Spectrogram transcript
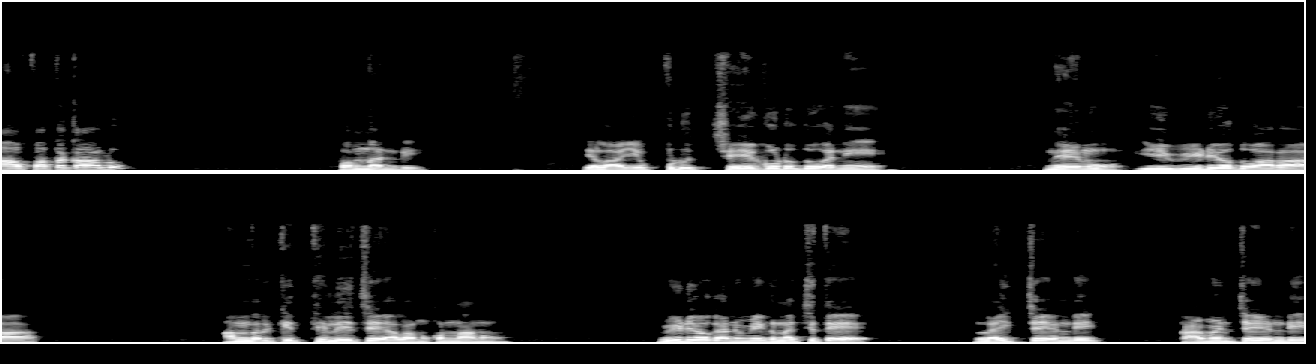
ఆ పథకాలు పొందండి. ఇలా ఎప్పుడు చేయకూడదు అని నేను ఈ వీడియో ద్వారా అందరికీ తెలియచేయాలనుకున్నాను. వీడియో కానీ మీకు నచ్చితే లైక్ చేయండి కామెంట్ చేయండి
